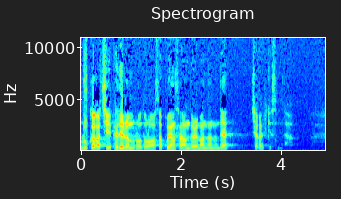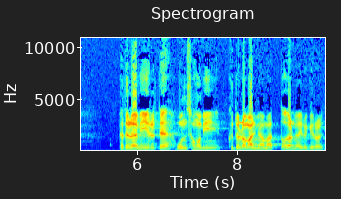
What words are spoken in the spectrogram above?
룩과 같이 베들렘으로 돌아와서 고향 사람들을 만났는데 제가 읽겠습니다. 베들렘이 이를 때 온 성읍이 그들로 말미암아 떠들며 이르기를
